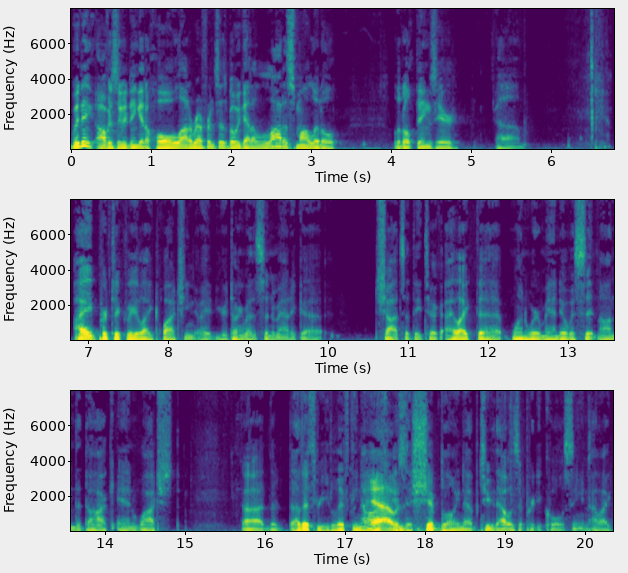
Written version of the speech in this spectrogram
we didn't obviously we didn't get a whole lot of references, but we got a lot of small little little things here. Um, I particularly liked watching. uh, You were talking about the cinematic uh, shots that they took. I liked the one where Mando was sitting on the dock and watched uh, the, the other three lifting off Yeah, I and the ship blowing up too. That was a pretty cool scene. I like.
